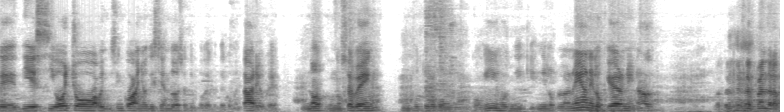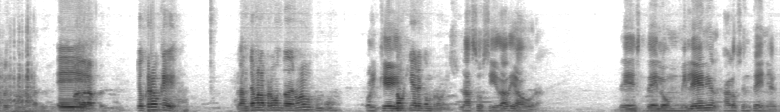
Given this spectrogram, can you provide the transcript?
de 18 a 25 años diciendo ese tipo de, de comentarios que no, no se ven en un futuro con, con hijos, ni, ni lo planean, ni lo quieren, ni nada. Entonces depende de la persona realmente. Eh, más de la persona. Yo creo que, planteame la pregunta de nuevo, como Porque no quiere compromiso. la sociedad de ahora, desde los millennials a los centennials,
